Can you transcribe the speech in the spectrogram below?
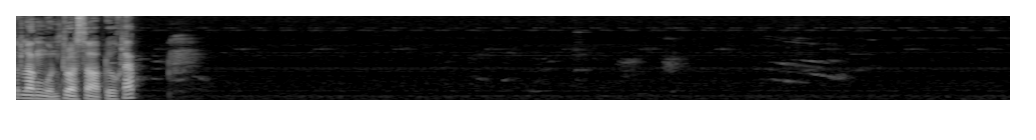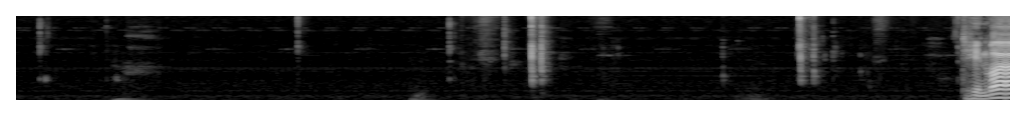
ทดลองหมุนตรวจสอบดูครับ จะเห็นว่า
